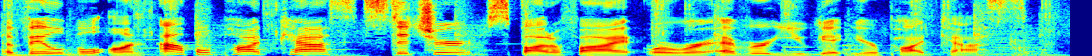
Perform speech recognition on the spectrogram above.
available on Apple Podcasts, Stitcher, Spotify, or wherever you get your podcasts.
